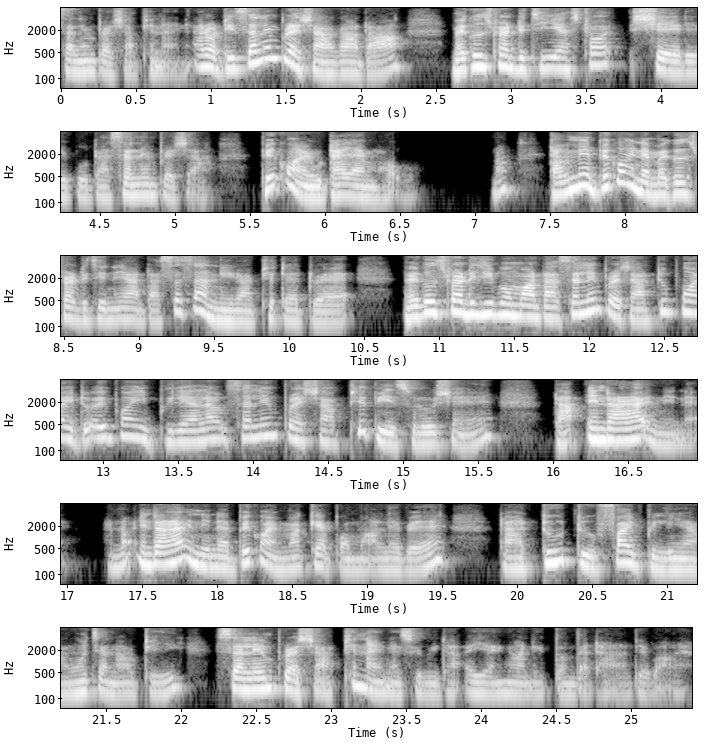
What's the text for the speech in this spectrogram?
selling pressure ဖြစ်နိုင်တယ်အဲ့တော့ဒီ selling pressure ကဒါ MicroStrategy ရဲ့ stock share တွေကိုဒါ selling pressure Bitcoin ကိုတိုက်ရိုက်မဟုတ်ဘူးနော်ဒါပေမဲ့ Bitcoin နဲ့ MicroStrategy နဲ့ကဒါဆက်ဆက်နေတာဖြစ်တဲ့အတွက် MicroStrategy ပေါ်မှာဒါ selling pressure 2.8 to 8.8 billion လောက် selling pressure ဖြစ်ပြီဆိုလို့ရှိရင်ဒါ indirect အနေနဲ့ နော် internet အနေနဲ့ bitcoin market ပေါ်မှာလည်းပဲဒါ2 to 5 billion ဝန်းကျင်လောက်ထိ selling pressure ဖြစ်နိုင်တယ်ဆိုပြီးဒါ AI ကနေသုံးသပ်ထားတာဖြစ်ပါတယ်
